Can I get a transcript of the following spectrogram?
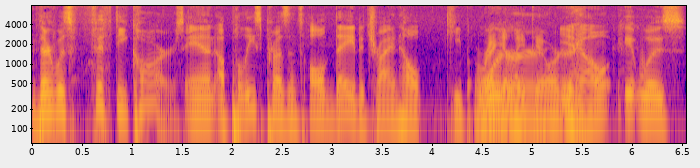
There was 50 cars and a police presence all day to try and help keep Regulate order, the order. You know, it was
